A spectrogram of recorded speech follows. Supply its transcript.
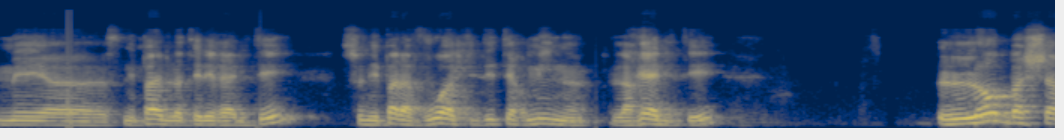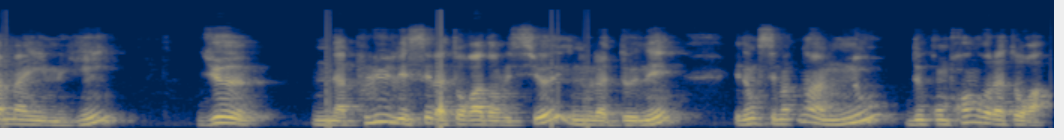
mais euh, ce n'est pas de la télé-réalité, ce n'est pas la voix qui détermine la réalité. Lo bashamaim hi, Dieu n'a plus laissé la Torah dans les cieux, il nous l'a donnée, et donc c'est maintenant à nous de comprendre la Torah.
